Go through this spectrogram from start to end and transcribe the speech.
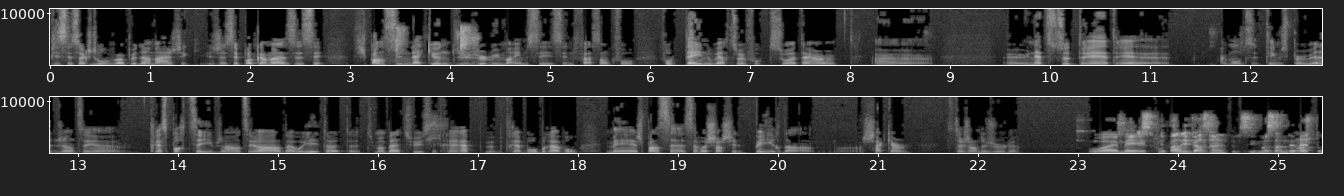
Puis c'est ça que je trouve un peu dommage. C'est que je sais pas comment. je pense que c'est une lacune du jeu lui-même. C'est une façon qu'il faut, faut que tu aies une ouverture, il faut que tu sois un, un, une attitude très, très. Euh, comment on dit, team spirit, genre, tu sais, euh, très sportive, genre, tu sais, ah, ben oui, tu m'as battu, c'est très, très beau, bravo. Mais je pense que ça, ça va chercher le pire dans, chacun, ce genre de jeu-là. Ouais, mais. C'est pas des personnalités aussi. Moi, ça me dérange pas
